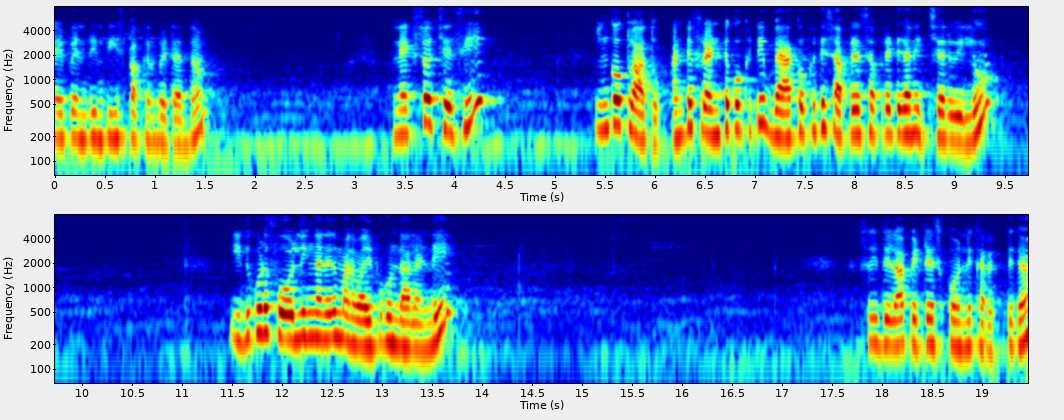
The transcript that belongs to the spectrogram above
అయిపోయింది. దీన్ని తీసి పక్కన పెట్టేద్దాం. నెక్స్ట్ వచ్చేసి ఇంకో క్లాత్. అంటే ఫ్రంట్కి ఒకటి బ్యాక్ ఒకటి సపరేట్ సపరేట్గానే ఇచ్చారు వీళ్ళు. ఇది కూడా ఫోల్డింగ్ అనేది మన వైపుకు ఉండాలండి. సో ఇది ఇలా పెట్టేసుకోండి కరెక్ట్గా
